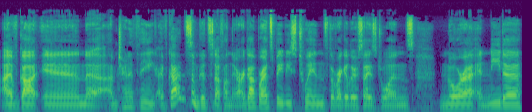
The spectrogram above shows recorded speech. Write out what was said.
I've gotten, uh, I'm trying to think, I've gotten some good stuff on there. I got Bratz Babyz twins, the regular sized ones, Nora and Nita.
